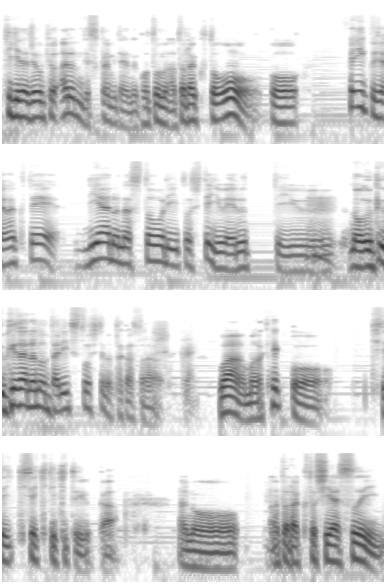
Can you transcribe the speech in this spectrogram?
的な状況あるんですか？みたいなことのアトラクトを、こう、フェイクじゃなくて、リアルなストーリーとして言えるっていうの、受け受け皿の打率としての高さ。は、まあ結構奇跡奇跡的というか、あの、アトラクトしやすい、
